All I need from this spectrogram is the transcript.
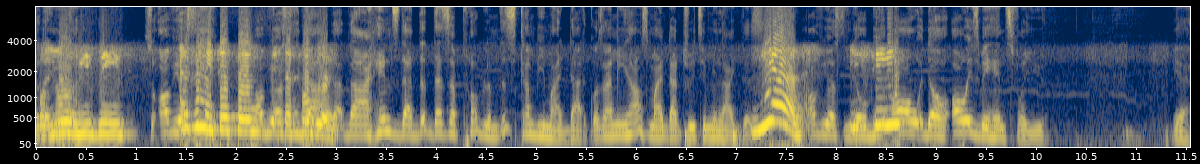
so for no you reasons. So obviously, Every little thing is obviously there, there, there are hints that th- there's a problem. This can be my dad because I mean, how's my dad treating me like this? Yes, Obviously, there'll be all, there'll always be hints for you. Yeah,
